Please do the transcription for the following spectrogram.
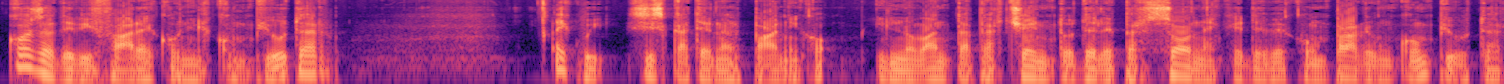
Cosa devi fare con il computer? E qui si scatena il panico. Il 90% delle persone che deve comprare un computer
